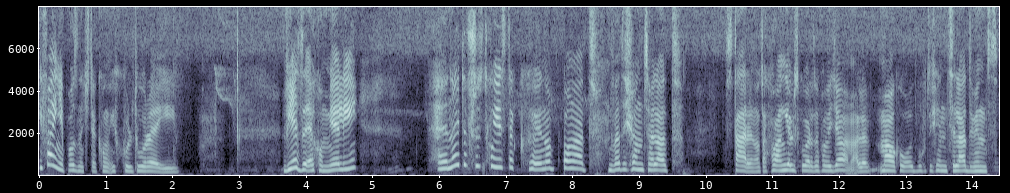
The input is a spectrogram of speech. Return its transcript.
i fajnie poznać taką ich kulturę i wiedzę, jaką mieli. No i to wszystko jest tak no, ponad 2000 lat stare. No tak po angielsku bardzo powiedziałam, ale ma około 2000 lat, więc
